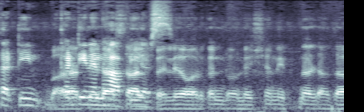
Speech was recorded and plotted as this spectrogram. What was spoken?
बारह तेरह साल पहले ऑर्गन डोनेशन इतना ज़्यादा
